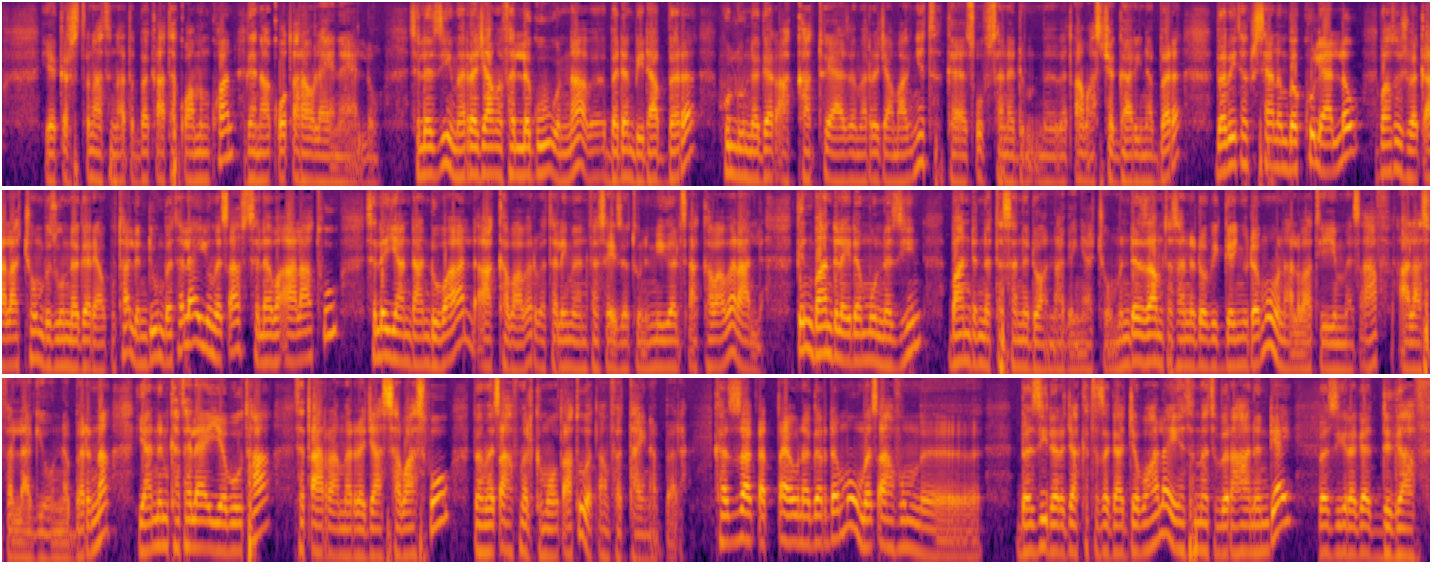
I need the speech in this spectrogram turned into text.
የቅርስ ጥናትና ጥበቃ ተቋም እንኳን ገና ቆጠራው ላይ ነው ያለው። ስለዚህ መረጃ መፈለጉ እና በደንብ የዳበረ ሁሉን ነገር አካቶ የያዘ መረጃ ማግኘት ከጽሁፍ ሰነድም በጣም አስቸጋሪ ነበረ። በቤተ ክርስቲያንም በኩል ያለው አባቶች በቃላቸውም ብዙውን ነገር ያውቁታል። እንዲሁም በተለያዩ መጽሐፍ ስለ በዓላቱ ስለ እያንዳንዱ በዓል አከባበር በተለይ መንፈሳዊ ይዘቱን የሚገልጽ አከባበር አለ። ግን በአንድ ላይ ደግሞ እነዚህን በአንድነት ተሰንደው አናገኛቸውም። እንደዛም ተሰንደው ቢገኙ ደግሞ ምናልባት ይህ መጽሐፍ አላስፈላጊ ይሆን ነበር እና ያንን ከተለያየ ቦታ ተጣራ መረጃ አሰባስቦ በመጽሐፍ መልክ ማውጣቱ በጣም ፈታኝ ነበረ። ከዛ ቀጣዩ ነገር ደግሞ መጽሐፉም በዚህ ደረጃ ከተዘጋጀ በኋላ የህትመት ብርሃን እንዲያይ በዚህ ረገድ ድጋፍ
